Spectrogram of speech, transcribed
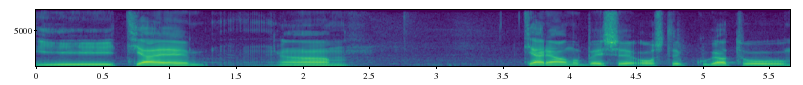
И тя е... А, тя реално беше още когато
